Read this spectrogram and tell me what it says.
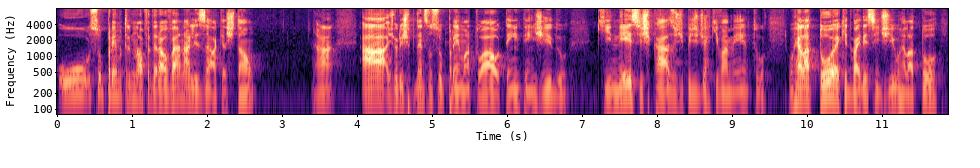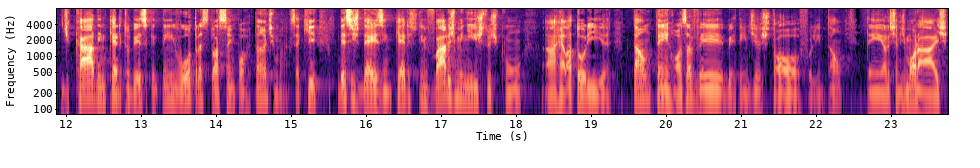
o Supremo Tribunal Federal vai analisar a questão. Tá? A jurisprudência do Supremo atual tem entendido que nesses casos de pedido de arquivamento, o relator é que vai decidir, o relator de cada inquérito desse, que tem outra situação importante, Max, é que desses 10 inquéritos tem vários ministros com a relatoria. Então tem Rosa Weber, tem Dias Toffoli, então tem Alexandre de Moraes.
